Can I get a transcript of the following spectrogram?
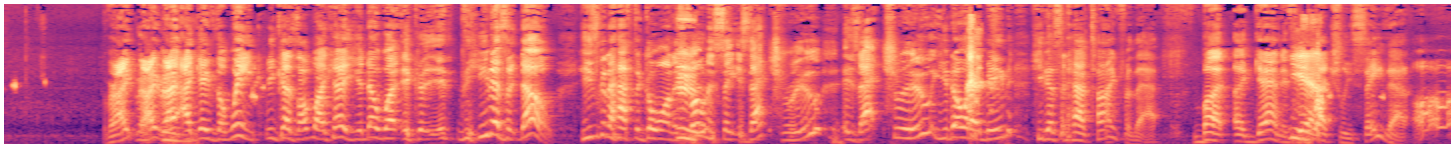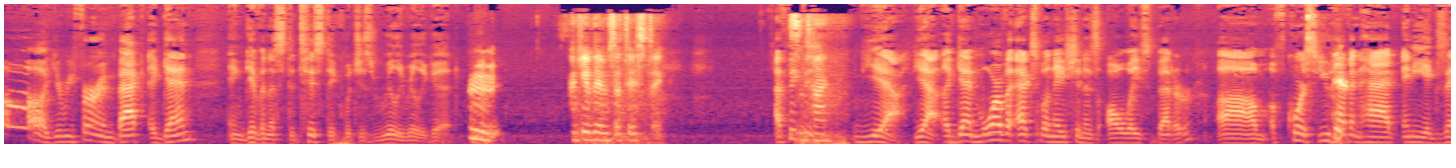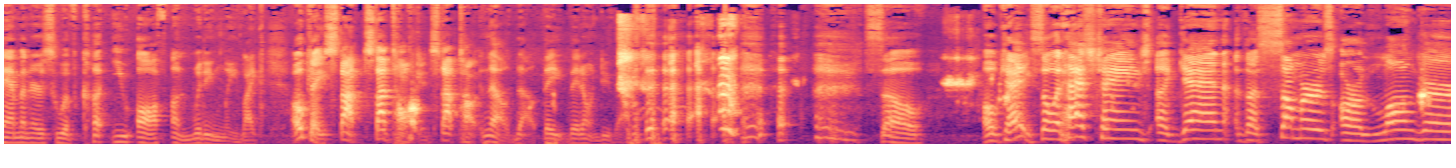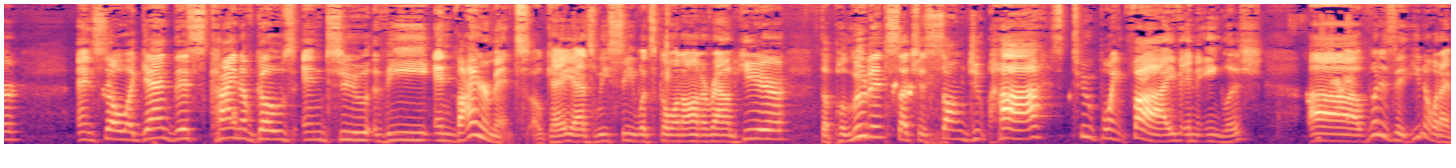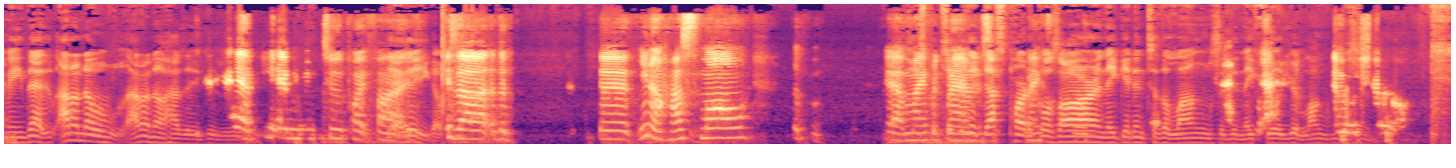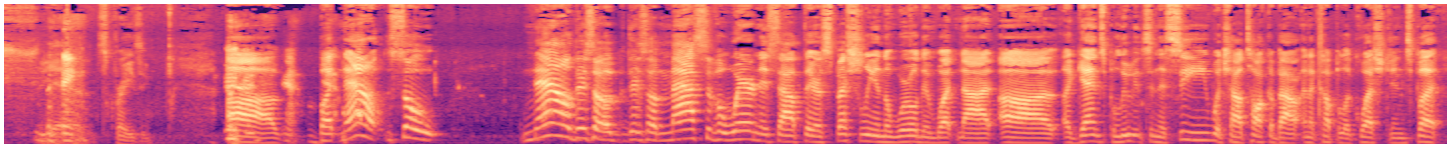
Right, right, right. I gave the wink because I'm like, hey, you know what? It, it, he doesn't know. He's gonna have to go on his Mm. phone and say, "Is that true? Is that true?" You know what I mean? He doesn't have time for that. But again, if you actually say that, oh, you're referring back again and giving a statistic, which is really, really good. Mm. I give them statistic. I think, yeah, yeah. Again, more of an explanation is always better. Um, of course, you haven't had any examiners who have cut you off unwittingly. Like, okay, stop, stop talking, stop talking. No, no, they they don't do that. so, okay, so it has changed again. The summers are longer. And so again, this kind of goes into the environment, okay? As we see what's going on around here, the pollutants such as Songju Ha 2.5 in English. Uh, what is it? You know what I mean? That I don't know. I don't know how to. Yeah, PM two point five. Yeah, there you go. Is uh the the you know how small the yeah micrograms dust particles are, and they get into the lungs, and then they fill your lungs. sure yeah, thing. it's crazy. Mhm, Uh, yeah. But now, so now there's a there's a massive awareness out there, especially in the world and whatnot, uh, against pollutants in the sea, which I'll talk about in a couple of questions. But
